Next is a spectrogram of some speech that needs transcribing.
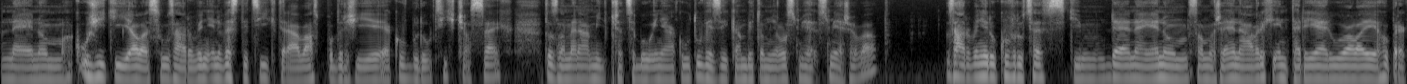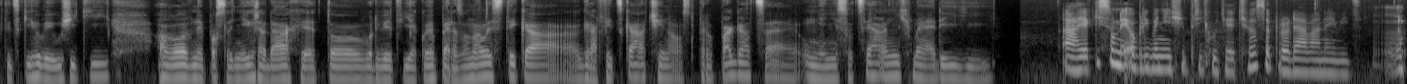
nejenom k užití, ale jsou zároveň investicí, která vás podrží jako v budoucích časech. To znamená mít před sebou i nějakou tu vizi, kam by to mělo směřovat zároveň ruku v ruce s tím jde nejenom samozřejmě návrh interiéru, ale i jeho praktického využití, ale v neposledních řadách je to odvětví jako je personalistika, grafická činnost, propagace, umění sociálních médií. A jaký jsou nejoblíbenější příchutě? Čeho se prodává nejvíc?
